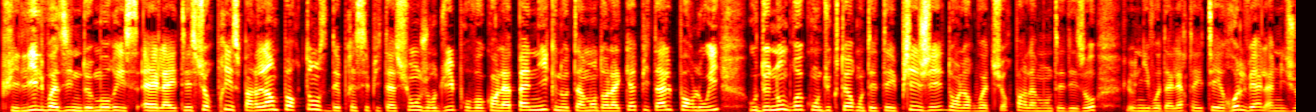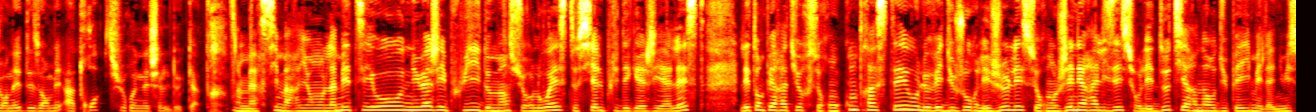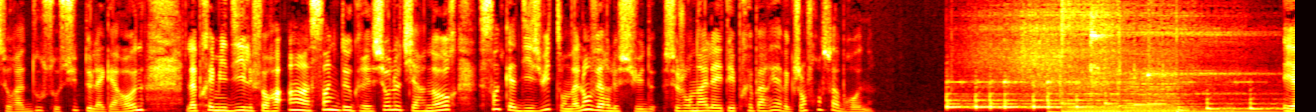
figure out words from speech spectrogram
Puis l'île voisine de Maurice, elle, a été surprise par l'importance des précipitations aujourd'hui, provoquant la panique, notamment dans la capitale, Port-Louis, où de nombreux conducteurs ont été piégés dans leur voiture par la montée des eaux. Le niveau d'alerte a été relevé à la mi-journée, désormais à 3 sur une échelle de 4. Merci Marion. La météo, nuages et pluie demain sur l'ouest, ciel plus dégagé à l'est. Les températures seront contrastées. Au lever du jour, les gelées seront généralisées sur les deux tiers nord du pays, mais la nuit sera douce au sud de la Garonne. L'après-midi, il fera 1 à 5 degrés sur le tiers nord, 5 à 18 en allant vers le sud. Ce journal a été préparé avec Jean-François Braun.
